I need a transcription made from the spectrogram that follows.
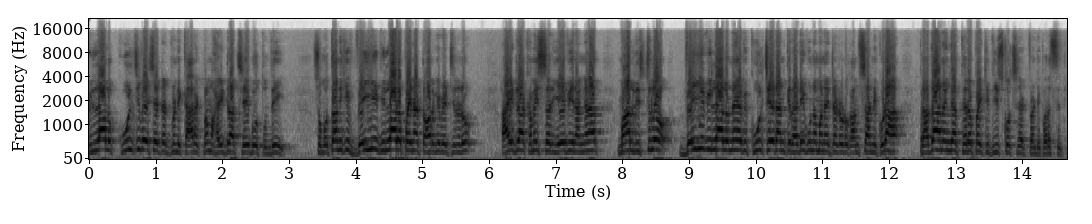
విల్లాలు కూల్చివేసేటటువంటి కార్యక్రమం హైడ్రా చేయబోతుంది. సో మొత్తానికి వెయ్యి విల్లాల పైన టార్గెట్ పెట్టినారు. హైడ్రా కమిషనర్ ఏవి రంగనాథ్ మా లిస్టులో వెయ్యి విల్లాలు ఉన్నాయి అవి కూల్చేయడానికి రెడీగా ఉన్నామనేటటువంటి ఒక అంశాన్ని కూడా ప్రధానంగా తెరపైకి తీసుకొచ్చినటువంటి పరిస్థితి.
